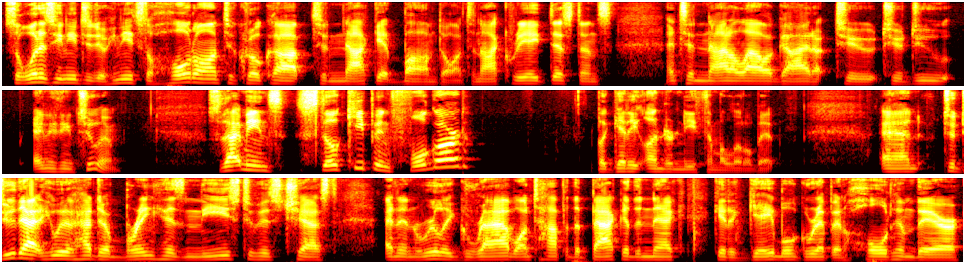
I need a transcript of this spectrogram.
So what does he need to do? He needs to hold on to Cro Cop to not get bombed on, to not create distance, and to not allow a guy to, to, to do anything to him. So that means still keeping full guard, but getting underneath him a little bit. And to do that, he would have had to bring his knees to his chest and then really grab on top of the back of the neck, get a gable grip, and hold him there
